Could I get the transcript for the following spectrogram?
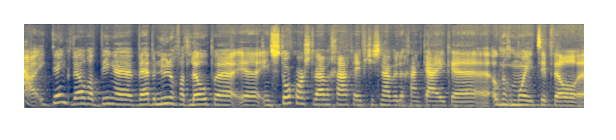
Nou, ik denk wel wat dingen. We hebben nu nog wat lopen uh, in Stokhorst, waar we graag eventjes naar willen gaan kijken. Uh, ook nog een mooie tip wel uh,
